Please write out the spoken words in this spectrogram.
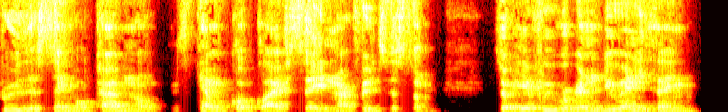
through this single chemical glyphosate in our food system. So if we were going to do anything,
